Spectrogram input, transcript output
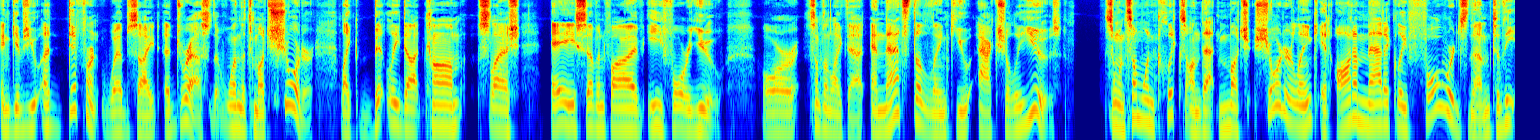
and gives you a different website address, the one that's much shorter, like bit.ly.com slash A75E4U or something like that. And that's the link you actually use. So when someone clicks on that much shorter link, it automatically forwards them to the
